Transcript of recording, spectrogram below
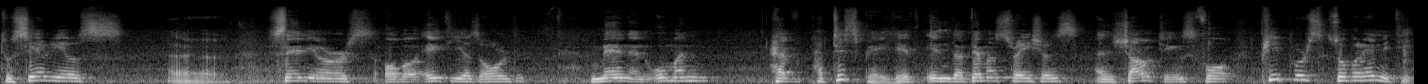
to serious uh, seniors over 80 years old, men and women, have participated in the demonstrations and shoutings for people's sovereignty,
